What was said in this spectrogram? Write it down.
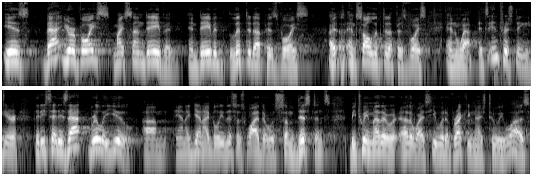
is that your voice, my son David? And David lifted up his voice and Saul lifted up his voice and wept. It's interesting here that he said, is that really you? Um, and again, I believe this is why there was some distance between them. Otherwise, he would have recognized who he was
